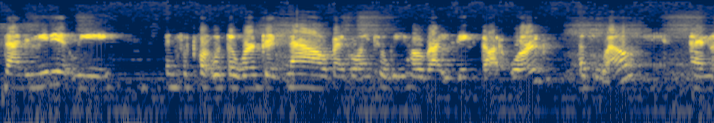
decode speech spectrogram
stand immediately in support with the workers now by going to wehorising.org as well and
